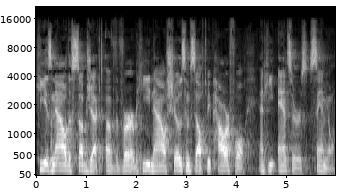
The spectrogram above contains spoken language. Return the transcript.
He is now the subject of the verb. He now shows himself to be powerful, and he answers Samuel.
